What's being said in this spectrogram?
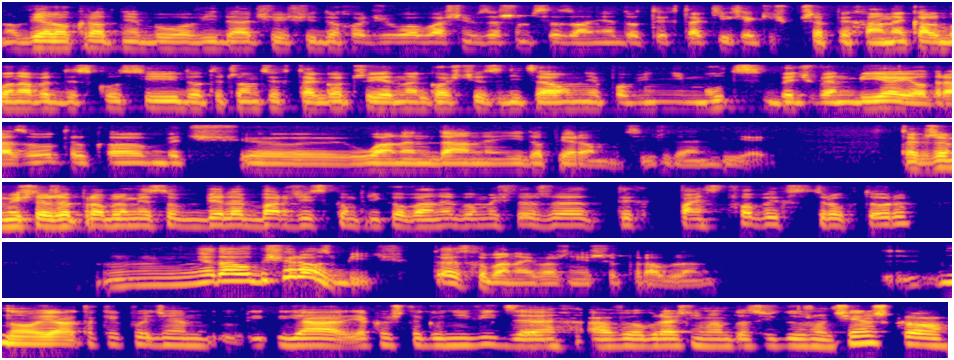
no, wielokrotnie było widać, jeśli dochodziło właśnie w zeszłym sezonie do tych takich jakichś przepychanek albo nawet dyskusji dotyczących tego, czy jednak goście z liceum nie powinni móc być w NBA od razu, tylko być e, one and done i dopiero móc iść do NBA. Także myślę, że problem jest o wiele bardziej skomplikowany, bo myślę, że tych państwowych struktur mm, nie dałoby się rozbić. To jest chyba najważniejszy problem. No ja, tak jak powiedziałem, ja jakoś tego nie widzę, a wyobraźnię mam dosyć dużą. Ciężko,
